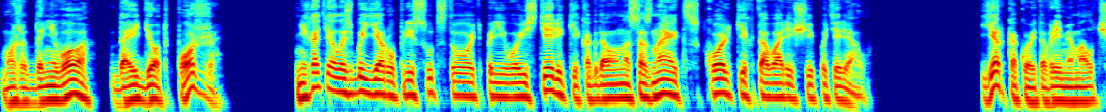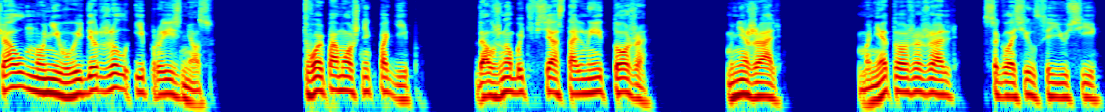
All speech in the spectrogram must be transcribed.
Может, до него дойдет позже? Не хотелось бы Еру присутствовать при его истерике, когда он осознает, скольких товарищей потерял. Ер какое-то время молчал, но не выдержал и произнес. «Твой помощник погиб. Должно быть, все остальные тоже. Мне жаль». «Мне тоже жаль», — согласился Юси.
